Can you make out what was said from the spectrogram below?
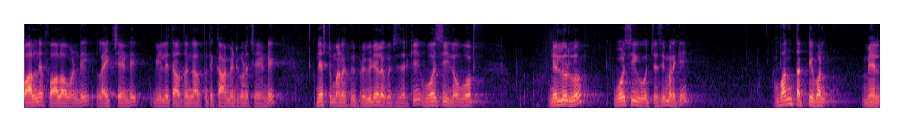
వాళ్ళనే ఫాలో అవ్వండి లైక్ చేయండి. వీలైతే అర్థం కాకపోతే కామెంట్ కూడా చేయండి. నెక్స్ట్ మనకు ఇప్పుడు వీడియోలోకి వచ్చేసరికి ఓసీలో ఓ నెల్లూరులో ఓసీ వచ్చేసి మనకి వన్ థర్టీ వన్ మేల్.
